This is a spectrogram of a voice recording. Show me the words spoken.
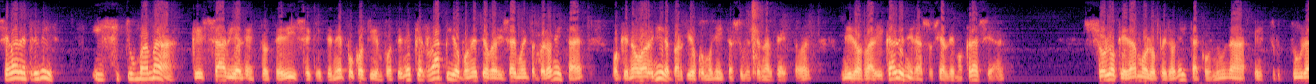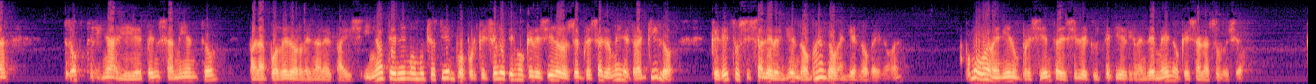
se va a deprimir. Y si tu mamá, que es sabia en esto, te dice que tenés poco tiempo, tenés que rápido ponerte a organizar el movimiento peronista, ¿eh? porque no va a venir el Partido Comunista a solucionarte esto, ¿eh? ni los radicales ni la socialdemocracia. ¿eh? Solo quedamos los peronistas con una estructura doctrinaria y de pensamiento para poder ordenar el país. Y no tenemos mucho tiempo, porque yo le tengo que decir a los empresarios, mire, tranquilo, que de esto se sale vendiendo más o vendiendo menos. ¿eh? ¿Cómo va a venir un presidente a decirle que usted tiene que vender menos, que esa es la solución?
